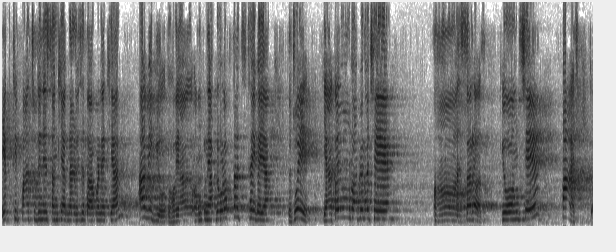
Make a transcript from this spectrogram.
એક થી સુધીની સંખ્યા જ્ઞાન વિશે તો આપણને ખ્યાલ આવી ગયો. તો હવે આ અંકને આપણે ઓળખતા જ થઈ ગયા. તો જોઈએ કે આ કયો અંક આપેલો છે? હા, સરસ. કયો અંક છે? પાંચ. તો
